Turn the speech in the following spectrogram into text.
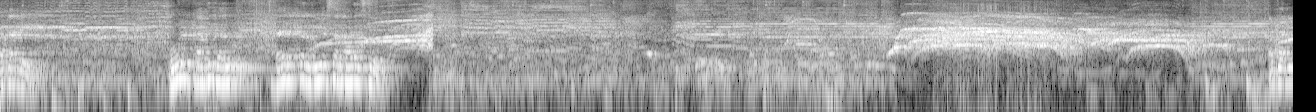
అట్లాగే ఓలెడ్ Karthik garu director VSR model school అట్లాగే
